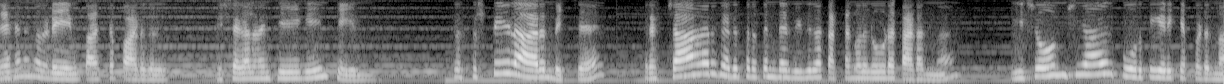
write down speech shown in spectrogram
ലേഖനങ്ങളുടെയും കാഴ്ചപ്പാടുകൾ വിശകലനം ചെയ്യുകയും ചെയ്യുന്നു. സൃഷ്ടിയിൽ ആരംഭിച്ച് രക്ഷാകര ചരിത്രത്തിന്റെ വിവിധ ഘട്ടങ്ങളിലൂടെ കടന്ന് ഈശോംശിയായിൽ പൂർത്തീകരിക്കപ്പെടുന്ന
